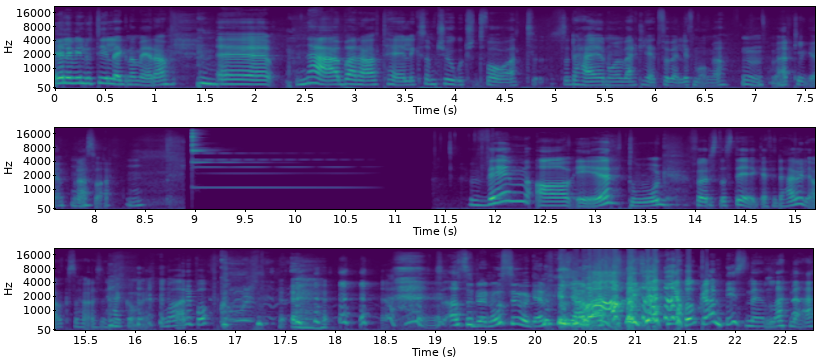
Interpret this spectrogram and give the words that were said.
Eller vill du tillägga något mera? Eh, nej, bara att det är liksom 2022 att, så det här är nog en verklighet för väldigt många. Mm, verkligen, bra svar. Mm. Vem av er tog första steget? Det här vill jag också höra, så här kommer jag. Var är popcorn? Alltså du är nog sugen. Ja, verkligen. Jo, kan ni snälla? Nej.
